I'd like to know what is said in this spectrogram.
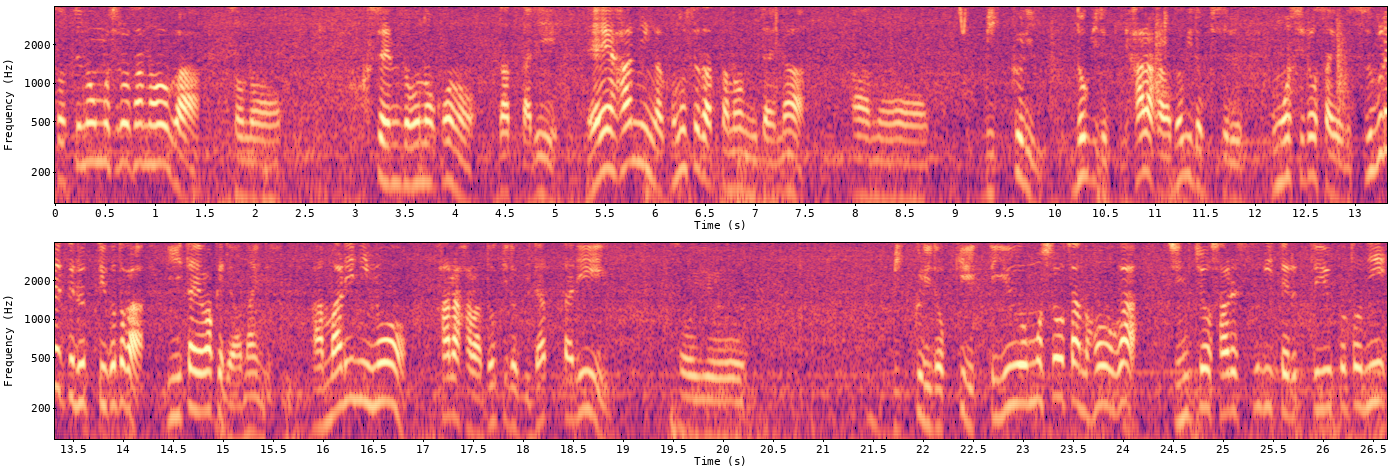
そっちの面白さの方がその伏線どうのこうのだったりえー、犯人がこの人だったの？みたいなあのー、びっくりドキドキハラハラドキドキする面白さより優れてるっていうことが言いたいわけではないんです。あまりにもハラハラドキドキだったりそういうびっくりドッキリっていう面白さの方が珍重されすぎてるっていうことに、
